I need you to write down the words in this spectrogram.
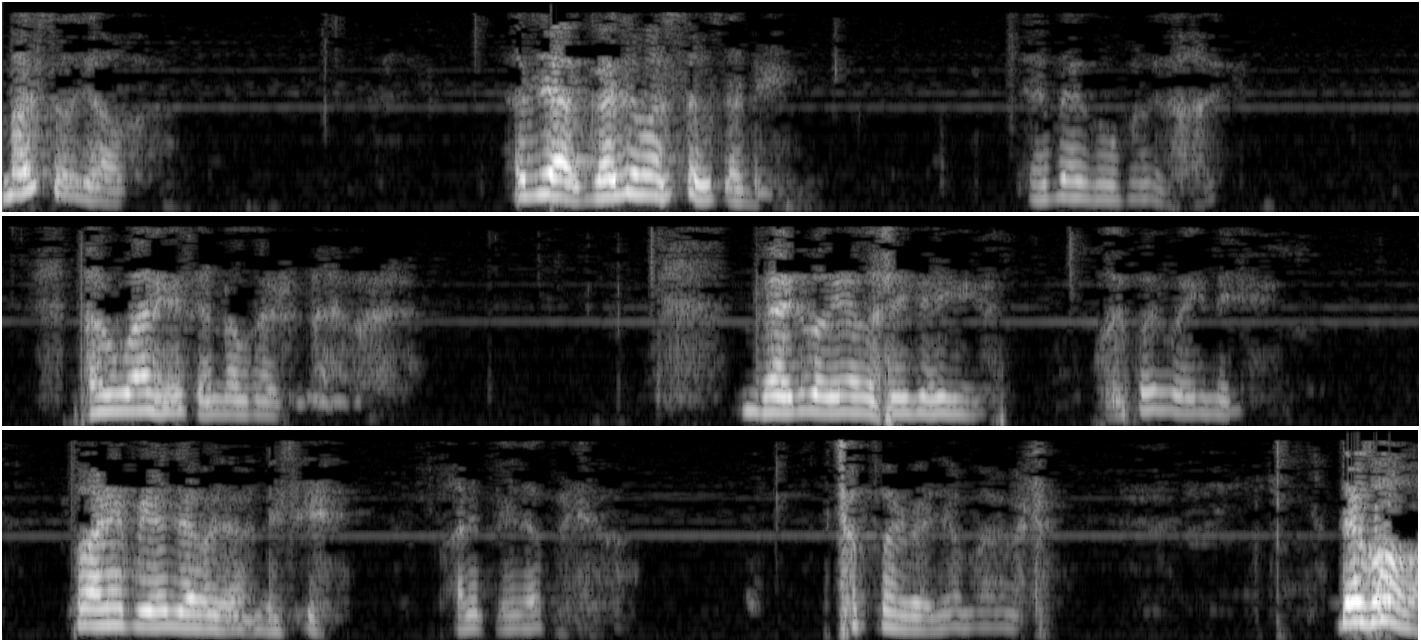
मस्त हो जाओ। अच्छा गज मस्तक चढ़ी ऊपर भगवान के चरणों का सुना है। बैठ वगैरह घसी गई, कोई पर वही नहीं। पानी पिया जाओ नीचे। पानी पीना पिया छप्पर में जा देखो,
